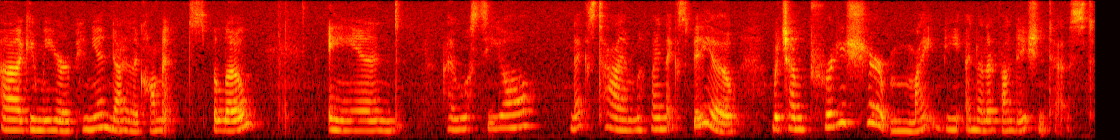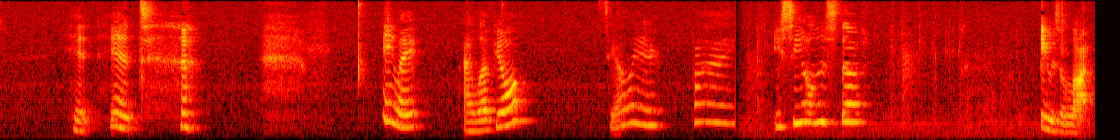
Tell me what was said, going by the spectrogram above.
uh, give me your opinion down in the comments below. And I will see y'all next time with my next video, which I'm pretty sure might be another foundation test. Hint, hint. anyway, I love y'all. See y'all later. Bye. You see all this stuff? It was a lot.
